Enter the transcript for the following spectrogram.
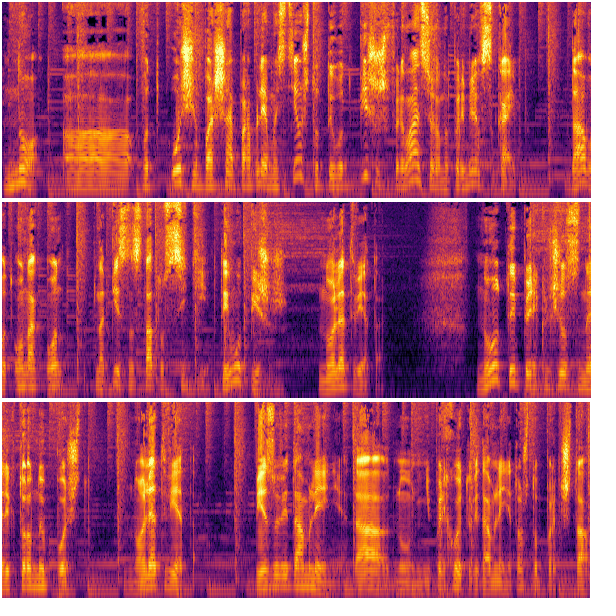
Но э, вот очень большая проблема с тем, что ты вот пишешь фрилансеру, например, в Skype. Да, вот он, он написан статус сети. Ты ему пишешь. Ноль ответа. Ну, ты переключился на электронную почту. Ноль ответа. Без уведомления, да, ну, не приходит уведомление, то, что прочитал.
